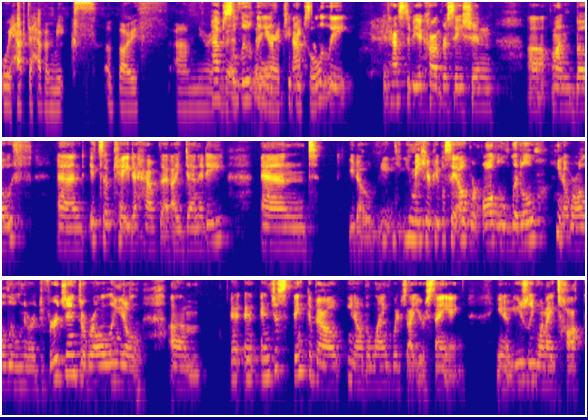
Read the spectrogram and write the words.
we have to have a mix of both um, neurodiverse absolutely, and neurotypical. Absolutely, it has to be a conversation uh, on both. And it's okay to have that identity. And, you know, you, you, may hear people say, oh, we're all a little, you know, we're all a little neurodivergent or we're all, you know, um, and, and just think about, you know, the language that you're saying. You know, usually when I talk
